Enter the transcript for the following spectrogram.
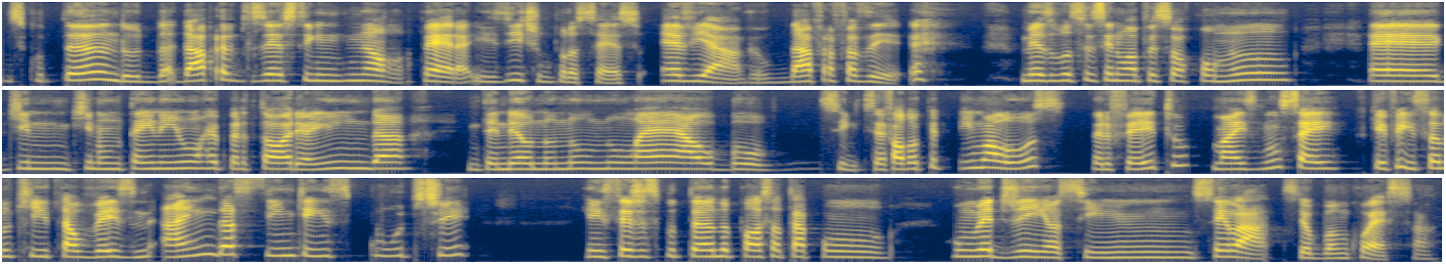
escutando? Dá para dizer assim, não, pera, existe um processo, é viável, dá para fazer. Mesmo você sendo uma pessoa comum, é, que, que não tem nenhum repertório ainda, entendeu? Não, não, não é algo Sim, você falou que tem uma luz, perfeito, mas não sei. Fiquei pensando que talvez ainda assim quem escute quem esteja escutando possa estar tá com um medinho, assim, sei lá, seu banco essa.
